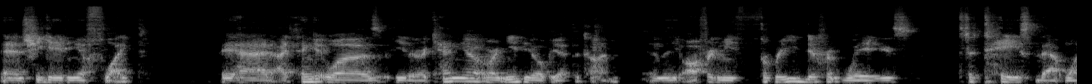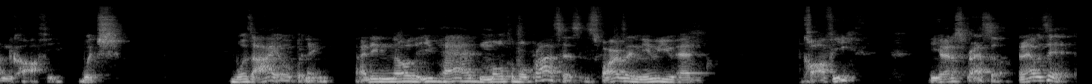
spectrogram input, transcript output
And she gave me a flight. They had, I think it was either a Kenya or an Ethiopia at the time. And they offered me three different ways to taste that one coffee, which was eye opening. I didn't know that you had multiple processes. As far as I knew, you had coffee, you had espresso, and that was it.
